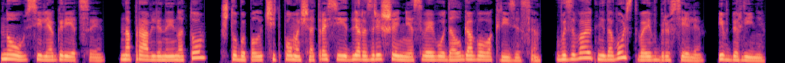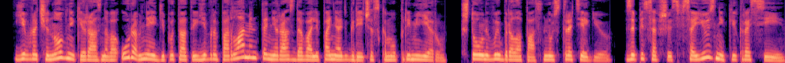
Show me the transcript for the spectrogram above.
Но усилия Греции, направленные на то, чтобы получить помощь от России для разрешения своего долгового кризиса, вызывают недовольство и в Брюсселе, и в Берлине. Еврочиновники разного уровня и депутаты Европарламента не раз давали понять греческому премьеру, что он выбрал опасную стратегию, записавшись в союзники к России.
